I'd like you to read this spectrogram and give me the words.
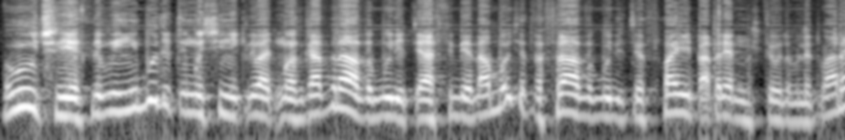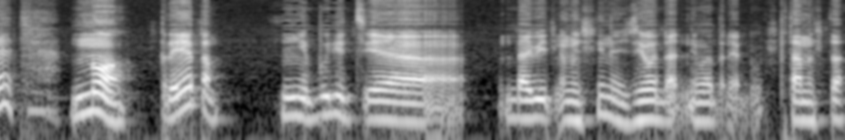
Лучше, если вы не будете мужчине клевать мозг, а сразу будете о себе заботиться, сразу будете свои потребности удовлетворять, но при этом не будете э, давить на мужчину и чего-то от него требовать, потому что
